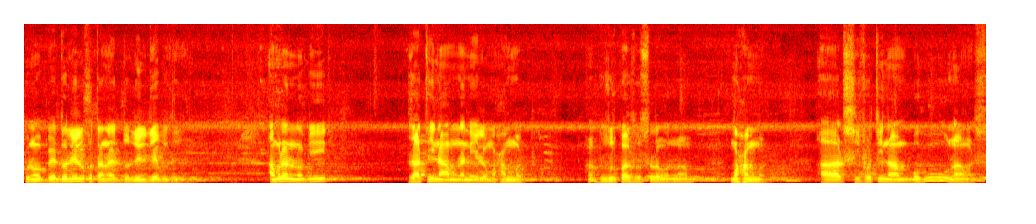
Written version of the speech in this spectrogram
কোনো বেদলিল কথা নাই দলিল দিয়ে বুঝাই আমরা নবীর জাতি নাম না নিল মোহাম্মদ। হ্যাঁ হুজুর পাকসাল্লামের নাম মোহাম্মদ। আর সিফতি নাম, বহু নাম আছে।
